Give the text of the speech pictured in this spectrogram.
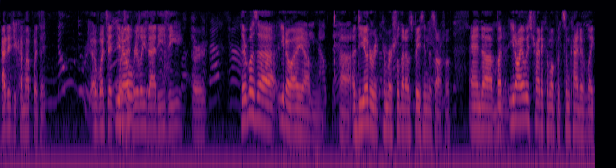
How did you come up with it? Uh, was it You was know- it really that easy? Or. There was a you know a um uh, a deodorant commercial that I was basing this off of, and uh, but you know I always try to come up with some kind of like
